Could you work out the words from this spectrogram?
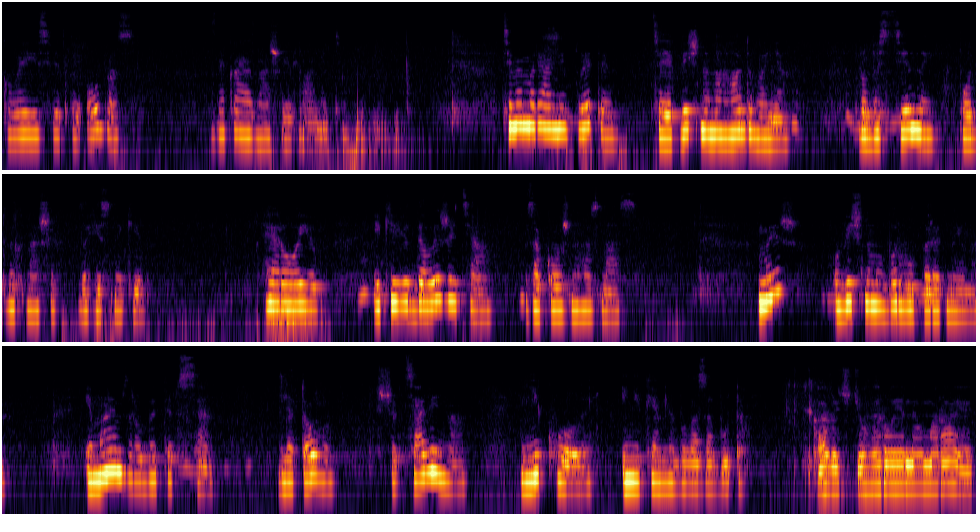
коли її світлий образ зникає з нашої пам'яті. Ці меморіальні плити це як вічне нагадування про безцінний подвиг наших захисників, героїв, які віддали життя за кожного з нас. Ми ж у вічному боргу перед ними і маємо зробити все для того, щоб ця війна ніколи і ніким не була забута. Кажуть, що герої не вмирають.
